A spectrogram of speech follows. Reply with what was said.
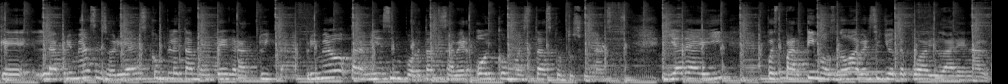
que la primera asesoría es completamente gratuita. Primero, para mí es importante saber hoy cómo estás con tus finanzas. Ya de ahí, pues partimos, ¿no? A ver si yo te puedo ayudar en algo.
